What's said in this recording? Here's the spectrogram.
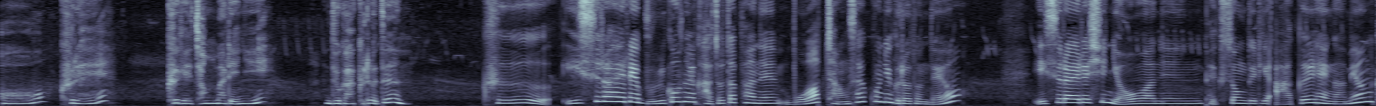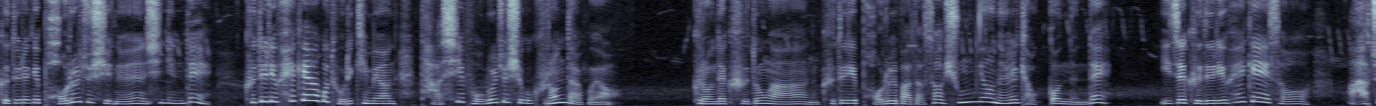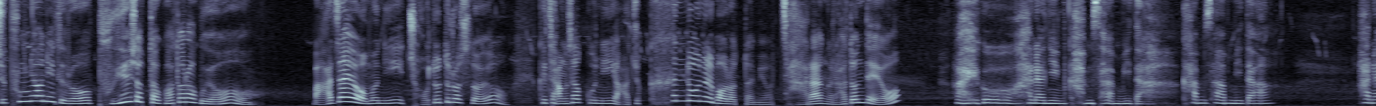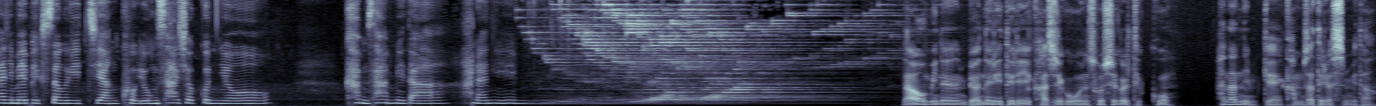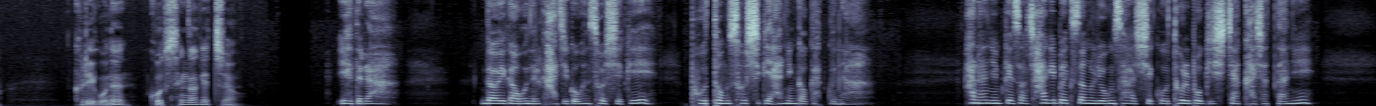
어, 그래? 그게 정말이니? 누가 그러든? 그 이스라엘의 물건을 가져다 파는 모압 장사꾼이 그러던데요. 이스라엘의 신 여호와는 백성들이 악을 행하면 그들에게 벌을 주시는 신인데 그들이 회개하고 돌이키면 다시 복을 주시고 그런다고요. 그런데 그동안 그들이 벌을 받아서 흉년을 겪었는데 이제 그들이 회개해서 아주 풍년이 들어 부유해졌다고 하더라고요. 맞아요, 어머니. 저도 들었어요. 그 장사꾼이 아주 큰 돈을 벌었다며 자랑을 하던데요. 아이고, 하나님 감사합니다. 감사합니다. 하나님의 백성을 잊지 않고 용서하셨군요. 감사합니다. 하나님. 나오미는 며느리들이 가지고 온 소식을 듣고 하나님께 감사드렸습니다. 그리고는 곧 생각했죠. 얘들아, 너희가 오늘 가지고 온 소식이 보통 소식이 아닌 것 같구나. 하나님께서 자기 백성을 용서하시고 돌보기 시작하셨다니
